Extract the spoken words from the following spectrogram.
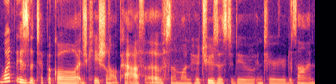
what is the typical educational path of someone who chooses to do interior design?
